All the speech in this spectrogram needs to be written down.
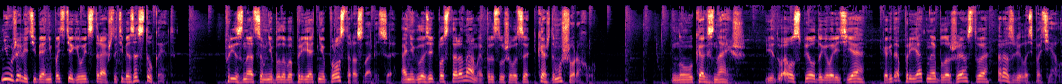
Неужели тебя не подстегивает страх, что тебя застукают?» Признаться, мне было бы приятнее просто расслабиться, а не глазеть по сторонам и прислушиваться к каждому шороху. «Ну, как знаешь». Едва успел договорить я, когда приятное блаженство разлилось по телу.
